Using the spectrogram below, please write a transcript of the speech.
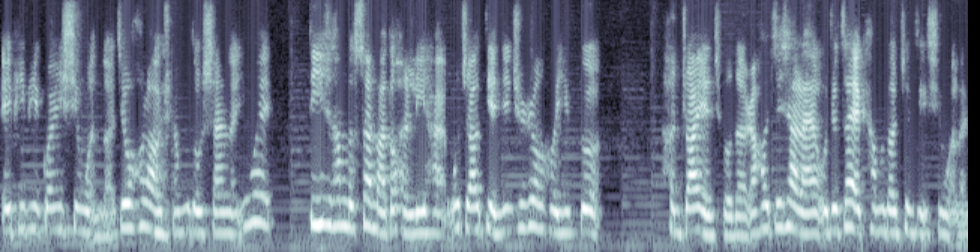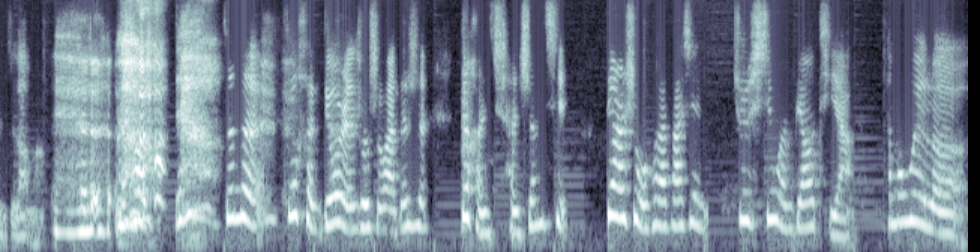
A P P 关于新闻的，结果后来我全部都删了，因为第一是他们的算法都很厉害，我只要点进去任何一个很抓眼球的，然后接下来我就再也看不到正经新闻了，你知道吗？然后 真的就很丢人，说实话，但是就很很生气。第二是我后来发现，就是新闻标题啊，他们为了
